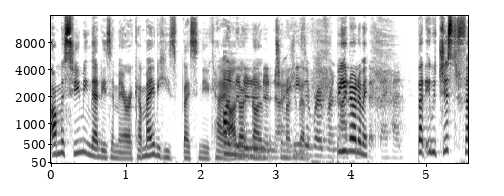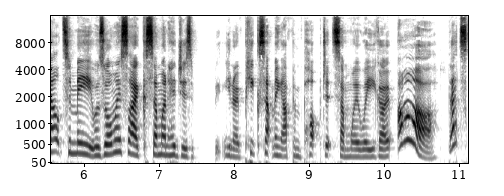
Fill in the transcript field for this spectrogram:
I'm assuming that is America. Maybe he's based in the UK. Oh, I no, don't no, know no, too no. much He's about a it. reverend, But you know what I mean? think, that they had. But it was just felt to me, it was almost like someone had just, you know, picked something up and popped it somewhere where you go, ah, that's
